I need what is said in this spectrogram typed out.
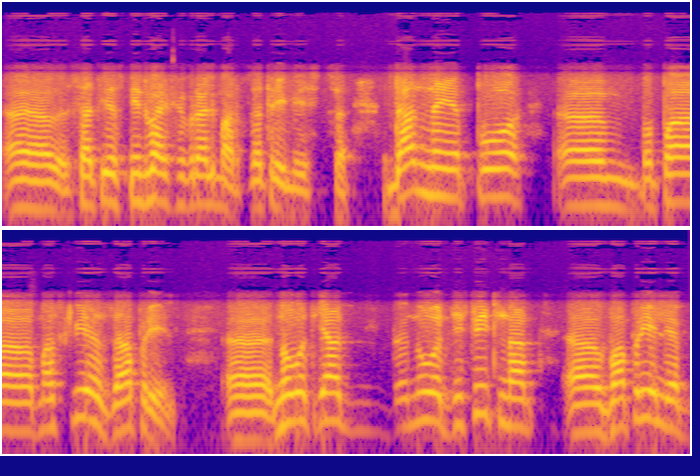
э, соответственно, не 2 февраль-март, за три месяца. Данные по, эм, по Москве за апрель. Э, ну вот я ну вот действительно э, в апреле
